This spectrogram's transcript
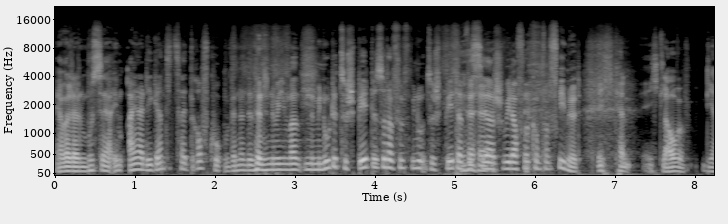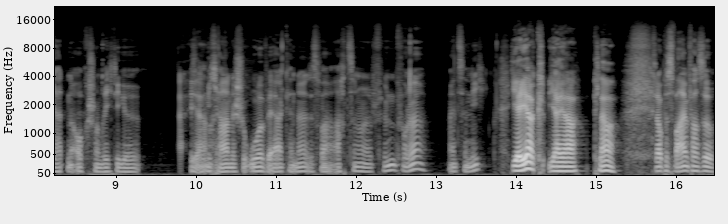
Ja, weil dann muss ja eben einer die ganze Zeit drauf gucken. Wenn du, wenn du nämlich mal eine Minute zu spät bist oder fünf Minuten zu spät, dann bist du ja schon wieder vollkommen verfriemelt. Ich kann, ich glaube, die hatten auch schon richtige Ja, mechanische Uhrwerke, ne? Das war 1805, oder? Meinst du nicht? ja, ja, ja, ja, klar. Ich glaube, es war einfach so,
